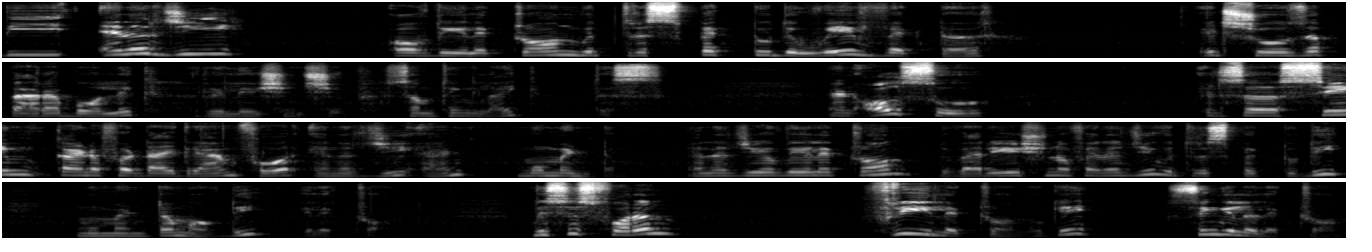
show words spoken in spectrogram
the energy of the electron with respect to the wave vector it shows a parabolic relationship something like this. And also it's a same kind of a diagram for energy and momentum. Energy of the electron the variation of energy with respect to the momentum of the electron. This is for an free electron okay? Single electron.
